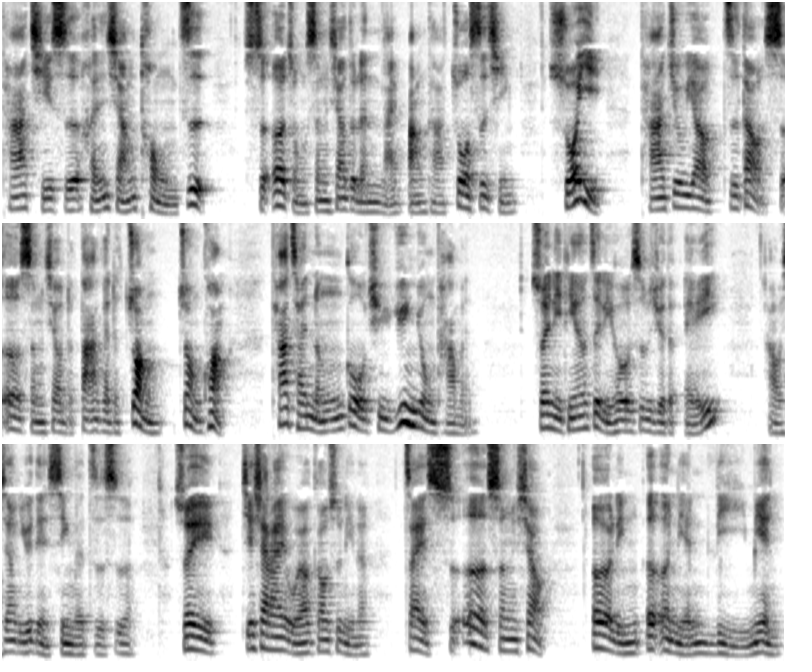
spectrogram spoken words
他其实很想统治十二种生肖的人来帮他做事情，所以他就要知道十二生肖的大概的状状况，他才能够去运用他们。所以你听到这里以后，是不是觉得哎，好像有点新的知识？所以。接下来我要告诉你呢，在十二生肖二零二二年里面，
